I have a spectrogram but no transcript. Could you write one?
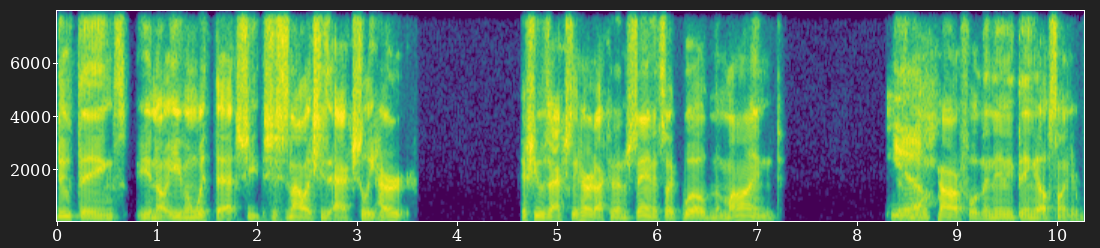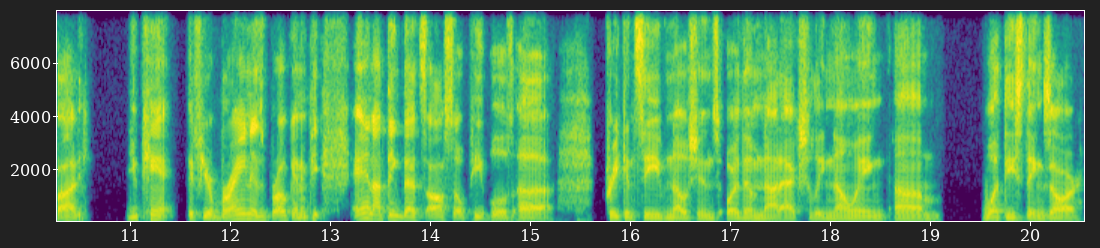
do things, you know, even with that. She she's not like she's actually hurt. If she was actually hurt, I can understand. It's like, well, the mind yeah. is more powerful than anything else on your body. You can't if your brain is broken and pe- and I think that's also people's uh preconceived notions or them not actually knowing um what these things are.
